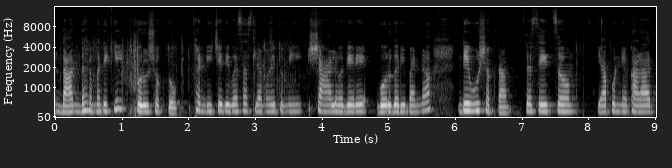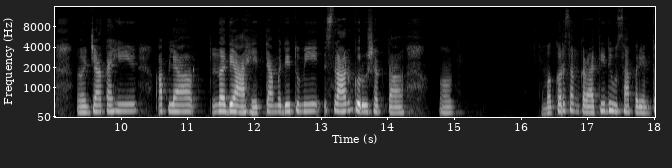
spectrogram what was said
दानधर्म देखील करू शकतो. थंडीचे दिवस असल्यामुळे तुम्ही शाल वगैरे गोरगरिबांना देऊ शकता. तसेच या पुण्यकाळात ज्या काही आपल्या नद्या आहेत त्यामध्ये तुम्ही स्नान करू शकता. मकर संक्रांती दिवसापर्यंत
